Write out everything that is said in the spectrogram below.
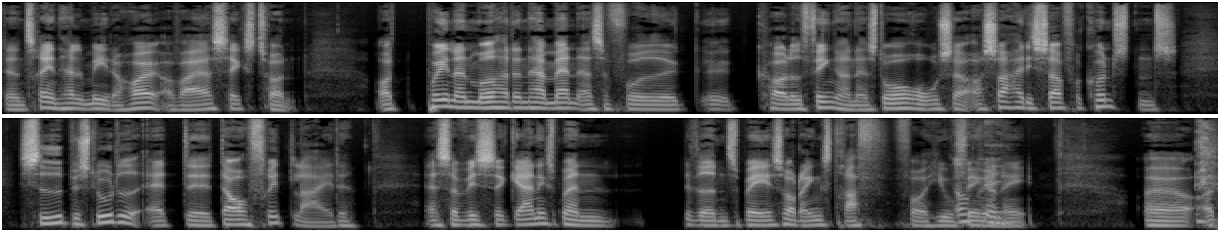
Den er 3,5 meter høj og vejer 6 ton. Og på en eller anden måde har den her mand altså fået øh, kottet fingrene af store rosa, og så har de så fra kunstens side besluttet, at øh, der var frit lejde. Altså hvis øh, gerningsmanden leverede den tilbage, så var der ingen straf for at hive okay. fingrene af. Øh, og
